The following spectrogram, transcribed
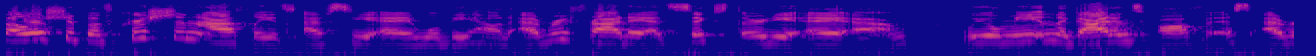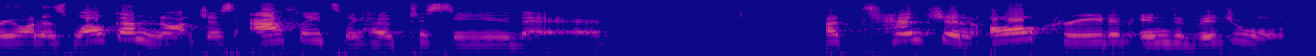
Fellowship of Christian Athletes FCA will be held every Friday at 6:30 a.m. We will meet in the guidance office. Everyone is welcome, not just athletes. We hope to see you there. Attention all creative individuals.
